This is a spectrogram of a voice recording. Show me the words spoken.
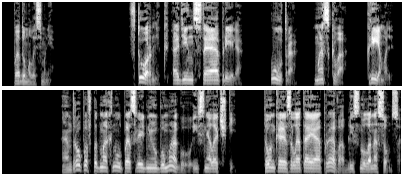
— подумалось мне. Вторник, 11 апреля. Утро. Москва. Кремль. Андропов подмахнул последнюю бумагу и снял очки. Тонкая золотая оправа блеснула на солнце.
